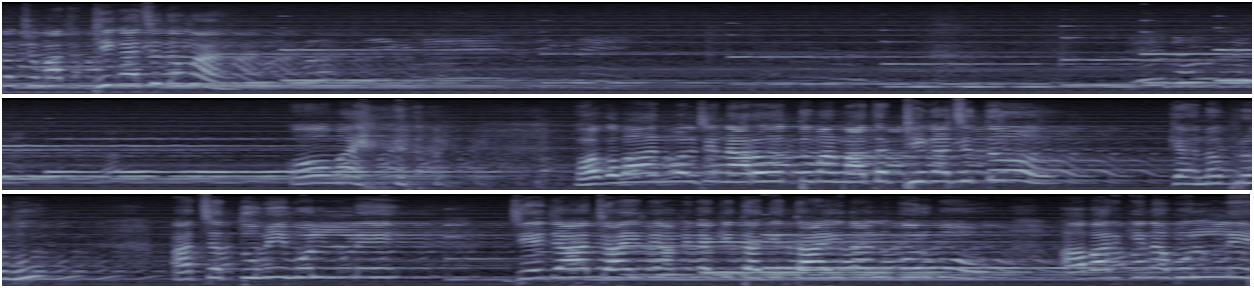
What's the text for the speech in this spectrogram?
করছ, মাথা ঠিক আছে তোমার? ও মাই, ভগবান বলছে, নারদ, তোমার মাথা ঠিক আছে তো? কেন প্রভু? আচ্ছা তুমি বললে, যে যা চাইবে আমি নাকি তাকে তাই দান করব। আবার কিনা বললে,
